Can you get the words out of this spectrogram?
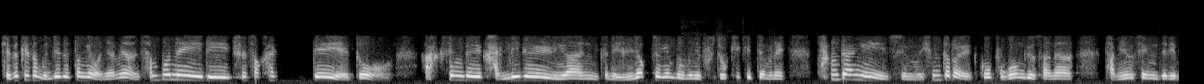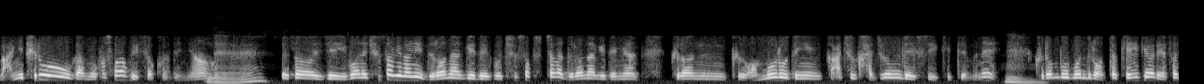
계속해서 문제됐던 게 뭐냐면 3분의 1이 출석할 때에도 학생들의 관리를 위한 그런 인력적인 부분이 부족했기 때문에 상당히 지금 힘들어했고 보건교사나 담임 선생님들이 많이 피로감을 호소하고 있었거든요. 네. 그래서 이제 이번에 출석 인원이 늘어나게 되고 출석 숫자가 늘어나게 되면 그런 그 업무로 등이 아주 가중될 수 있기 때문에 음. 그런 부분들을 어떻게 해결해서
